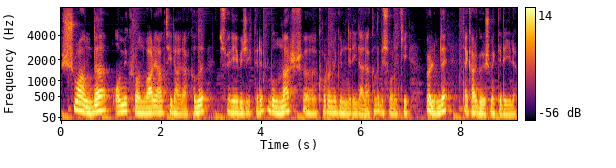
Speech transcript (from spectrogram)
Şu anda omikron varyantı ile alakalı söyleyebileceklerim bunlar. E, korona günleri ile alakalı bir sonraki bölümde tekrar görüşmek dileğiyle.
